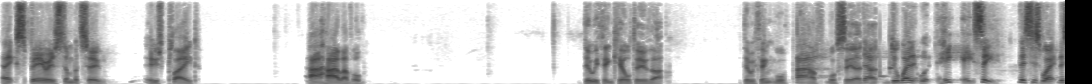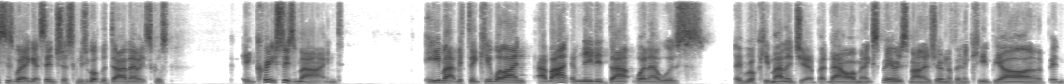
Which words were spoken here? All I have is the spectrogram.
an experienced number two who's played at a high level. Do we think he'll do that? Do we think we'll uh, have we'll see a, a way he, he see this is where this is where it gets interesting because you've got the dynamics because in Critchley's mind he might be thinking well I I might have needed that when I was a rookie manager but now I'm an experienced manager and I've been at QPR and I've been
